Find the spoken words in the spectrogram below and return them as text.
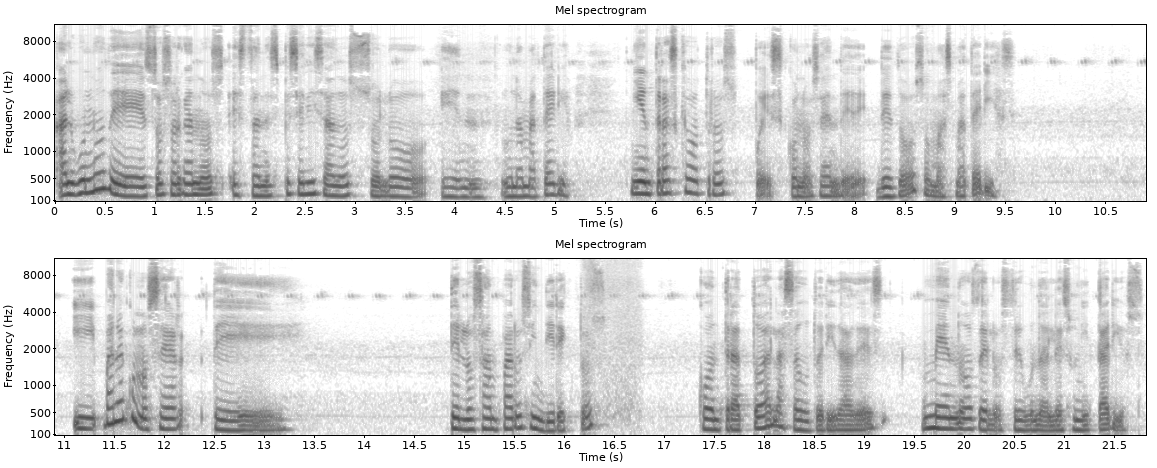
Algunos de estos órganos están especializados solo en una materia, mientras que otros pues conocen de, dos o más materias. Y van a conocer de, de los amparos indirectos contra todas las autoridades menos de los tribunales unitarios.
